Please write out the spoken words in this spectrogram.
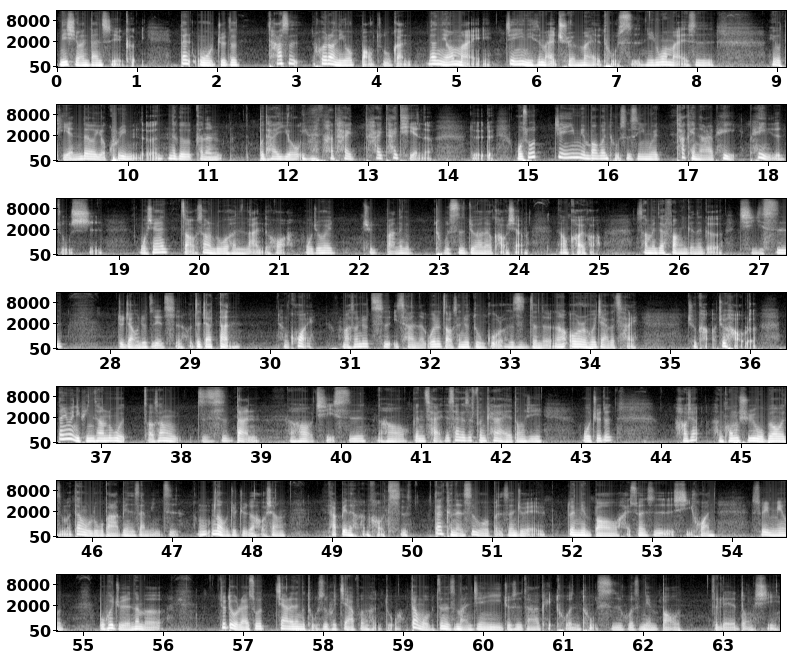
你喜欢单吃也可以，但我觉得它是会让你有饱足感。那你要买，建议你是买全麦的吐司。你如果买的是。有甜的，有 cream 的，那个可能不太优，因为它太太太甜了。对对对，我说建议面包跟吐司，是因为它可以拿来配配你的主食。我现在早上如果很懒的话，我就会去把那个吐司丢到那个烤箱，然后烤一烤，上面再放一个那个起司，就这样我就直接吃，再加蛋，很快，马上就吃一餐了，我的早餐就度过了，这是真的。然后偶尔会加个菜。去烤就好了，但因为你平常如果早上只吃蛋，然后起司，然后跟菜，这三个是分开来的东西，我觉得好像很空虚，我不知道为什么。但我如果把它变成三明治，那我就觉得好像它变得很好吃。但可能是我本身就对面包还算是喜欢，所以没有不会觉得那么，就对我来说加了那个吐司会加分很多。但我真的是蛮建议，就是大家可以囤吐司或是面包之类的东西。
